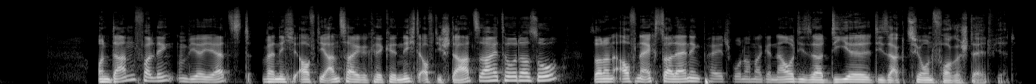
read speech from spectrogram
Und dann verlinken wir jetzt, wenn ich auf die Anzeige klicke, nicht auf die Startseite oder so, sondern auf eine extra Landingpage, wo nochmal genau dieser Deal, diese Aktion vorgestellt wird.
